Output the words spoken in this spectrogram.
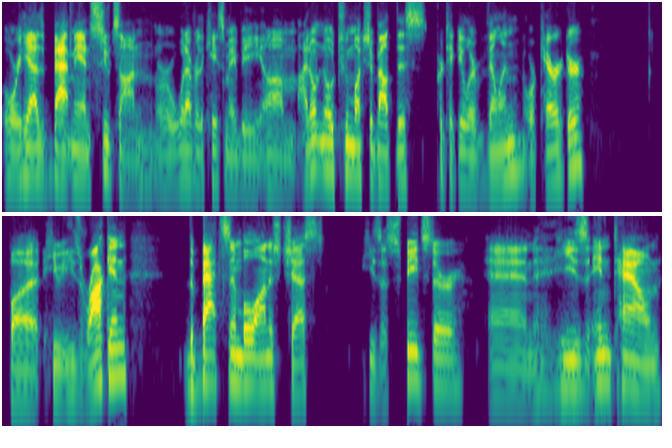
or he has Batman suits on, or whatever the case may be. Um, I don't know too much about this particular villain or character, but he he's rocking the bat symbol on his chest. He's a speedster, and he's in town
